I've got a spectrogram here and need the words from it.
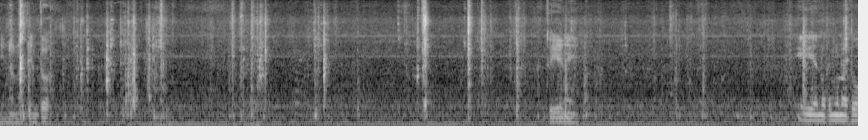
Tingnan natin to. Ito yan eh. Eh, ano ko muna to.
